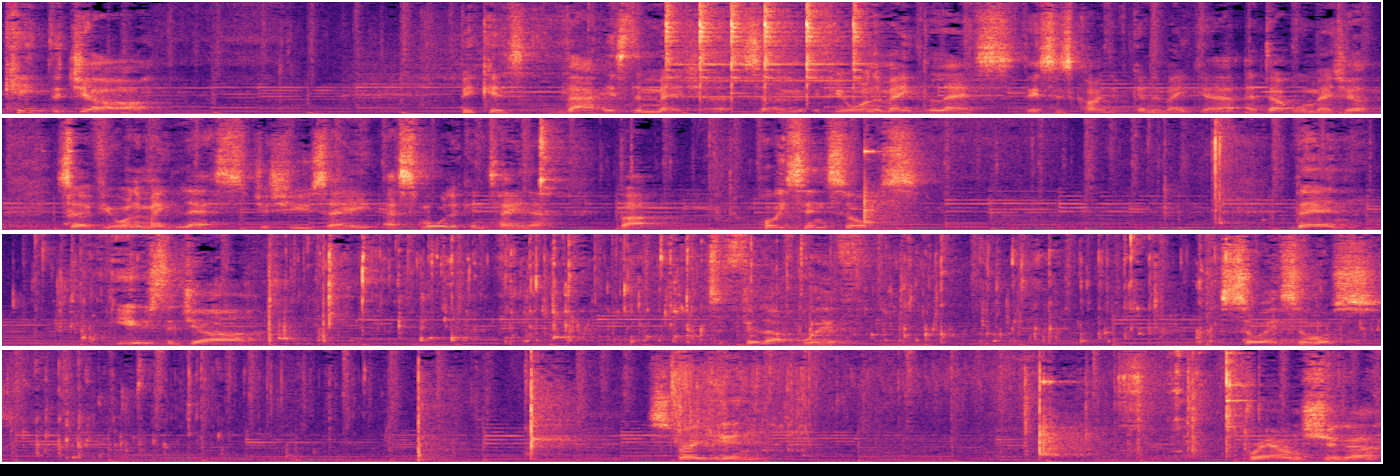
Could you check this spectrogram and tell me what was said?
keep the jar because that is the measure. So if you want to make less, this is kind of going to make a, a double measure. So if you want to make less, just use a, a smaller container. But hoisin sauce, then use the jar to fill up with soy sauce straight in. Brown sugar,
